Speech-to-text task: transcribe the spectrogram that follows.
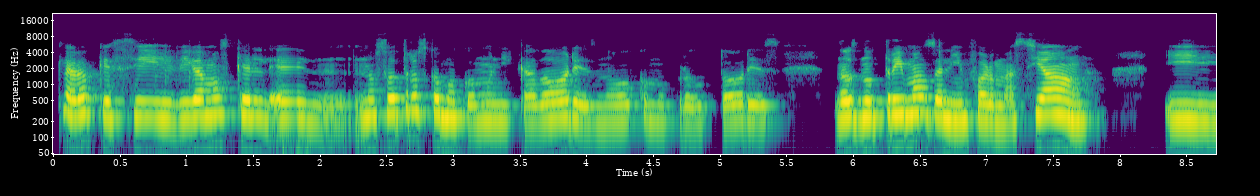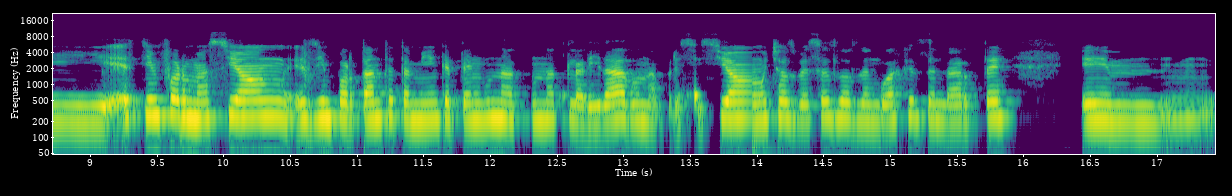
Claro que sí, digamos que nosotros como comunicadores, ¿no? Como productores, nos nutrimos de la información y esta información es importante también que tenga una, claridad, una precisión. Muchas veces los lenguajes del arte eh,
